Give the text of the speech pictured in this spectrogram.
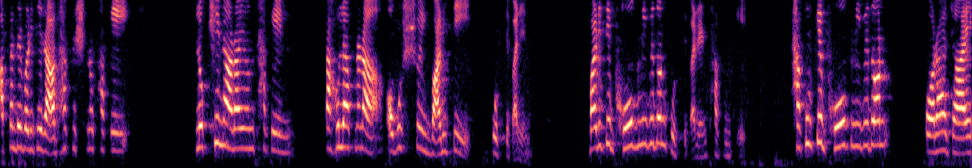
আপনাদের বাড়িতে রাধা কৃষ্ণ থাকে লক্ষ্মী নারায়ণ থাকেন, তাহলে আপনারা অবশ্যই বাড়িতে করতে পারেন। বাড়িতে ভোগ নিবেদন করতে পারেন ঠাকুরকে। ঠাকুরকে ভোগ নিবেদন করা যায়,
